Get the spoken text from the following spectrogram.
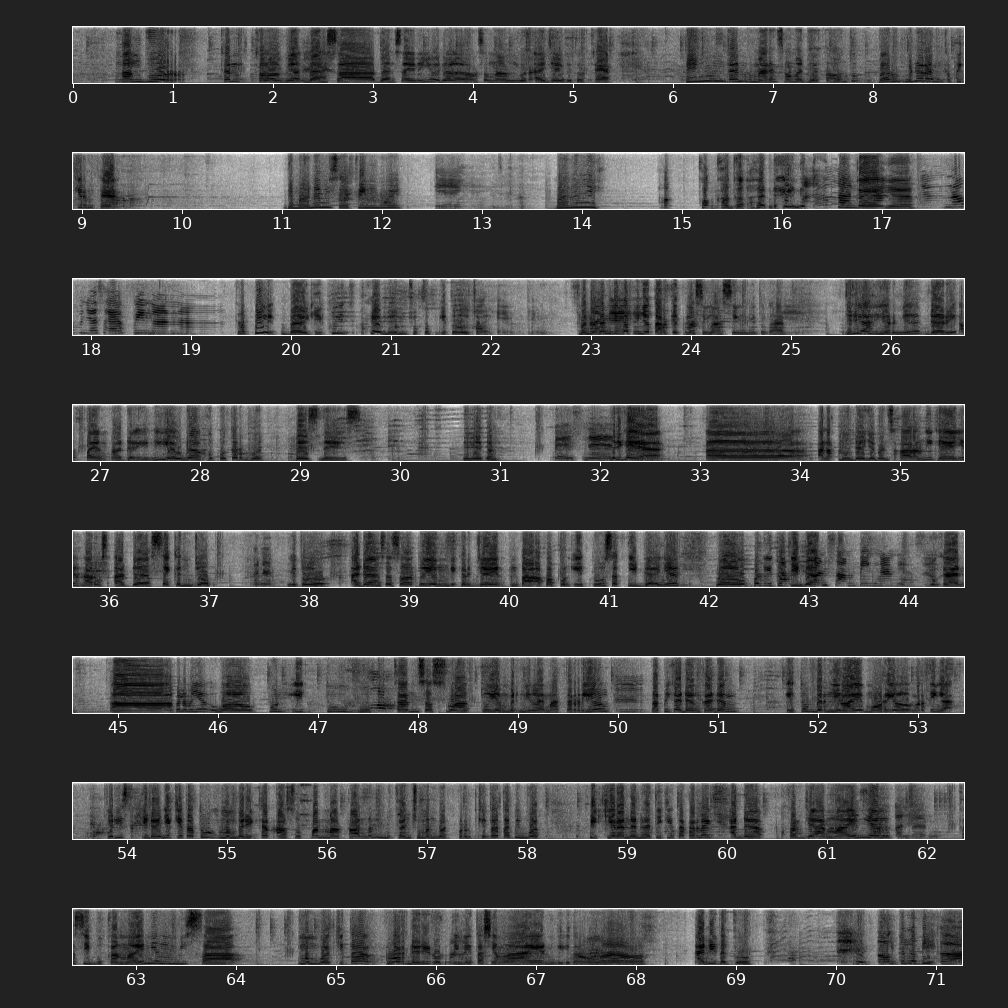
nganggur. Kan kalau biar bahasa bahasa ininya udah lah langsung nganggur aja gitu. Kayak bingung kan kemarin selama 2 tahun tuh baru beneran kepikiran kayak di mana nih saving gue Iya, iya. mana nih kok kagak ada ini tahun kayaknya Ana punya saving, Ana. tapi bagiku itu kayak belum cukup gitu loh coy. Sebenarnya kan kita punya target masing-masing gitu kan jadi akhirnya dari apa yang ada ini ya udah aku putar buat business gitu business. jadi kayak eh, anak muda zaman sekarang nih kayaknya harus ada second job Benar. gitu loh ada sesuatu yang dikerjain entah apa pun itu setidaknya walaupun itu Tapi tidak bukan sampingan ya. Bukan eh, apa namanya walaupun itu bukan sesuatu yang bernilai material Hmm. tapi kadang-kadang itu bernilai moral ngerti nggak jadi setidaknya kita tuh memberikan asupan makanan bukan cuma buat perut kita tapi buat pikiran dan hati kita karena ada pekerjaan lain yang baru. kesibukan lain yang bisa membuat kita keluar dari rutinitas yang lain gitu. Oh, Adi Teguh. Itu lebih ke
